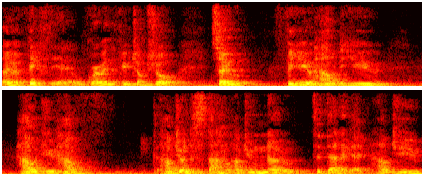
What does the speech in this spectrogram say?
over 50. It will grow in the future, I'm sure. So for you, how do you, how do you have, how do you understand or how do you know to delegate? How do you,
